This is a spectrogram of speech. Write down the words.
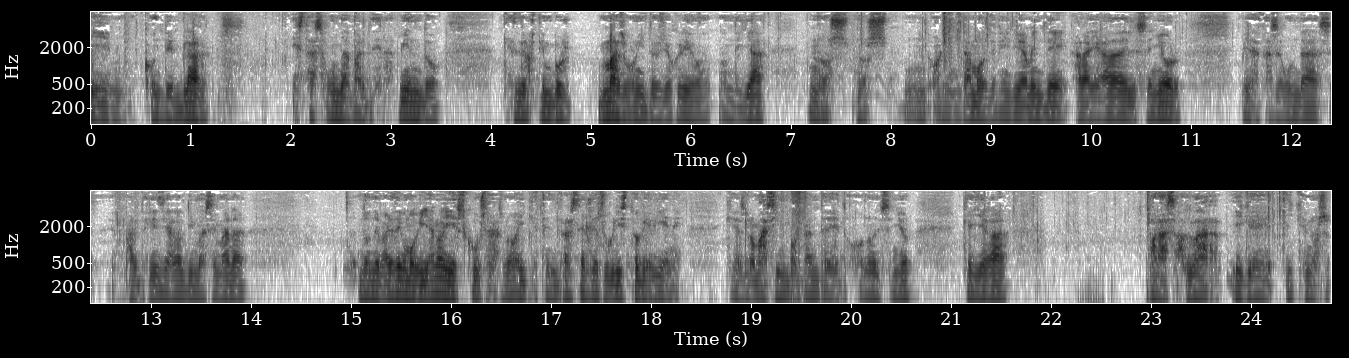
eh, contemplar esta segunda parte del Adviento, que es de los tiempos más bonitos, yo creo, donde ya nos, nos orientamos definitivamente a la llegada del Señor, pero esta segunda parte, que es ya la última semana, donde parece como que ya no hay excusas, ¿no? Hay que centrarse en Jesucristo que viene, que es lo más importante de todo, ¿no? El Señor que llega para salvar y que, y que nos,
